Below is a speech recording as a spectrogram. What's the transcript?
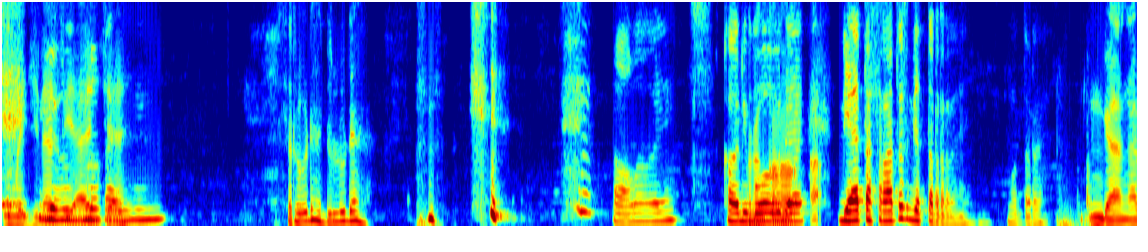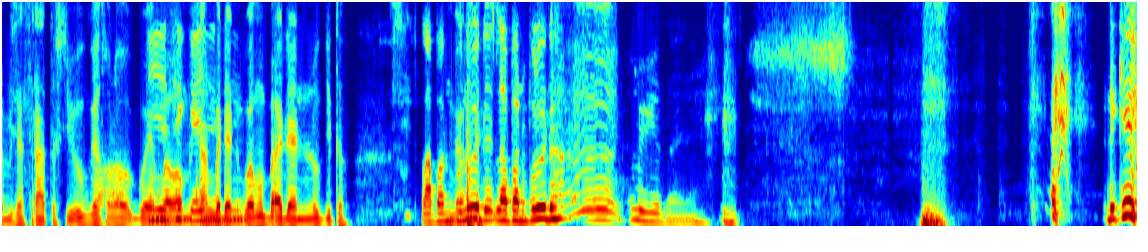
Imajinasi Goblok, aja. anjing. Seru dah dulu dah. Kalau ya. Kalau di bawah udah ah, di atas 100 geter motor. enggak enggak bisa 100 juga kalau gue yang Iya bawa misalnya badan sih. gue sama badan lu gitu. 80 Enggak udah 80 udah aja. Udah kayak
